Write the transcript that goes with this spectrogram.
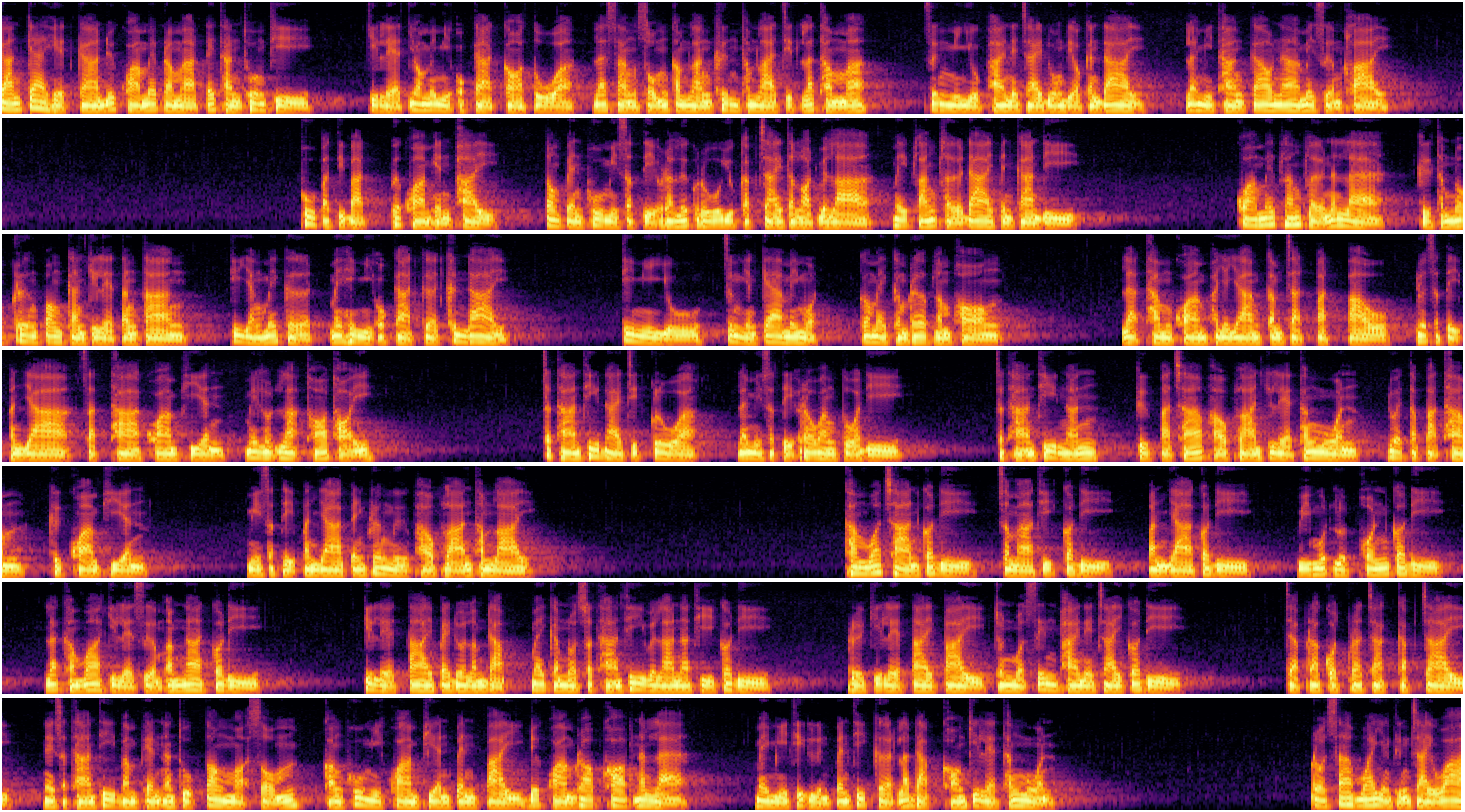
การแก้เหตุการณ์ด้วยความไม่ประมาทได้ทันท่วงที กิเลสย่อมไม่มีโอกาสก่อตัว และสั่งสมกำลังขึ้นทำลายจิตและธรรมะ ซึ่งมีอยู่ภายในใจดวงเดียวกันได้ และมีทางก้าวหน้าไม่เสื่อมคลาย ผู้ปฏิบัติเพื่อความเห็นภัย ต้องเป็นผู้มีสติระลึกรู้อยู่กับใจตลอดเวลาไม่พลั้งเผลอได้เป็นการดี ความไม่พลั้งเผลอนั่นแหละคือทำนกเครื่องป้องกันกิเลสต่างๆ ที่ยังไม่เกิดไม่ให้มีโอกาสเกิดขึ้นได้ ที่มีอยู่ซึ่งยังแก้ไม่หมด ก็ไม่กำเริบลำพอง และทำความพยายามกำจัดปัดเป่า ด้วยสติปัญญาศรัทธาความเพียรไม่ลดละท้อถอย สถานที่ใดจิตกลัวและมีสติระวังตัวดี สถานที่นั้นคือป่าช้าเผาผลาญกิเลสทั้งมวล ด้วยตปะธรรมคือความเพียร มีสติปัญญาเป็นเครื่องมือเผาผลาญทำลายคำว่าฌานก็ดี สมาธิก็ดี ปัญญาก็ดี วิมุตติหลุดพ้นก็ดี และคำว่ากิเลสเสื่อมอำนาจก็ดี กิเลสตายไปโดยลำดับไม่กำหนดสถานที่เวลานาทีก็ดี หรือกิเลสตายไปจนหมดสิ้นภายในใจก็ดี จะปรากฏประจักษ์กับใจในสถานที่บำเพ็ญอันถูกต้องเหมาะสมของผู้มีความเพียรเป็นไปด้วยความรอบคอบนั่นแหละไม่มีที่อื่นเป็นที่เกิดระดับของกิเลสทั้งมวล โปรดทราบไว้อย่างถึงใจว่า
